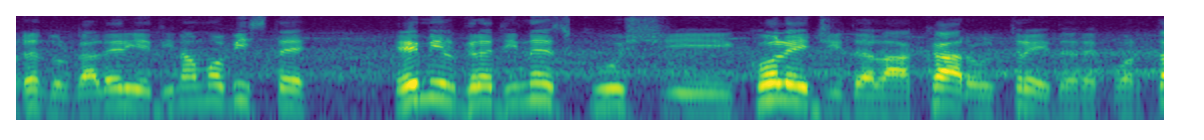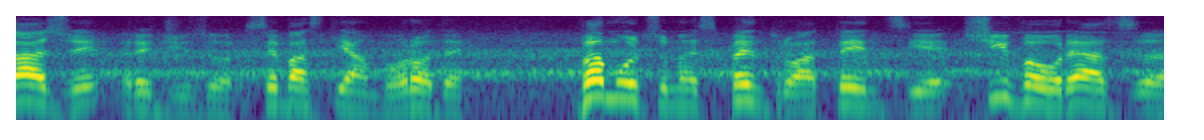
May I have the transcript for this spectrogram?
rândul galeriei dinamoviste, Emil Grădinescu și colegii de la Carul 3 de reportaje, regizor Sebastian Borode, vă mulțumesc pentru atenție și vă urează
